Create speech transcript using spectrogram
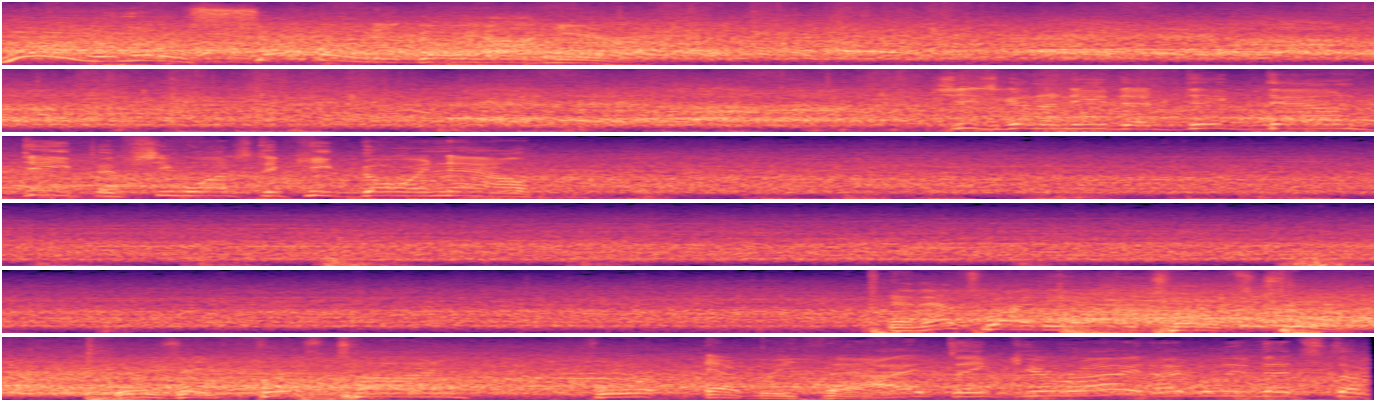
Woo, a little showboating going on here. She's going to need to dig down deep if she wants to keep going now. And that's why the adage holds true. There's a first time for everything. I think you're right. I believe that's the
